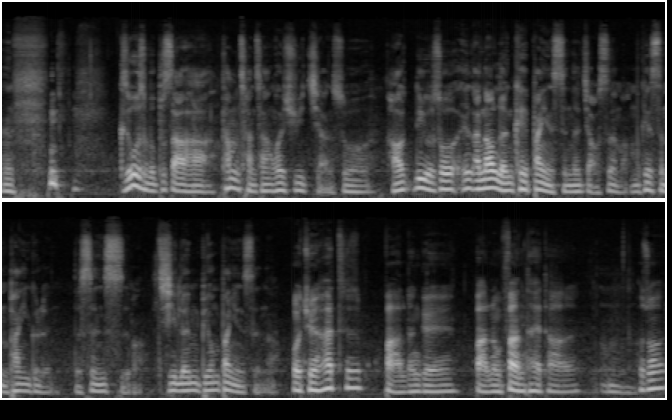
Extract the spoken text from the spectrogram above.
可是为什么不杀他？他们常常会去讲说，好，例如说，诶，难道人可以扮演神的角色吗？我们可以审判一个人的生死吗？其人不用扮演神啊。我觉得他就是把人给把人放太大了。嗯，他说，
